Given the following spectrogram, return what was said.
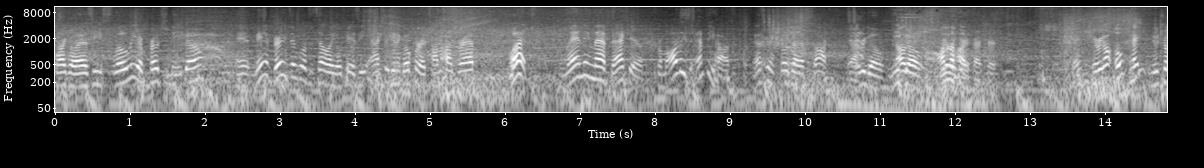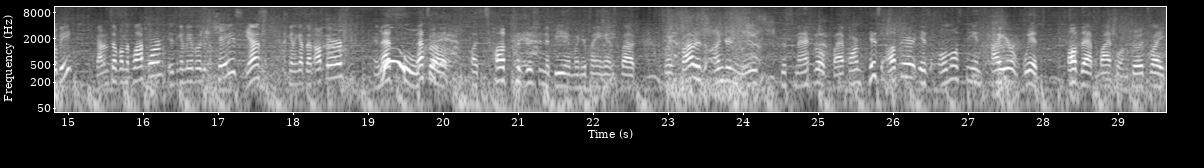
Sparg0 as he slowly approached Nicko. And it made it very difficult to tell, like, okay, is he actually gonna go for a tomahawk grab? But landing that back air from all these empty hops, that's gonna close out a stock. Yeah. Here we go. Nicko on the really hunt. great pressure. Okay, here we go. Okay, neutral B. Got himself on the platform. Is he going to be able to get the chase? Yes. He's going to get that up air. And that's Ooh. that's a, a tough position to be in when you're playing against Cloud. When Cloud is underneath the Smashville platform, his up air is almost the entire width of that platform. So it's like,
